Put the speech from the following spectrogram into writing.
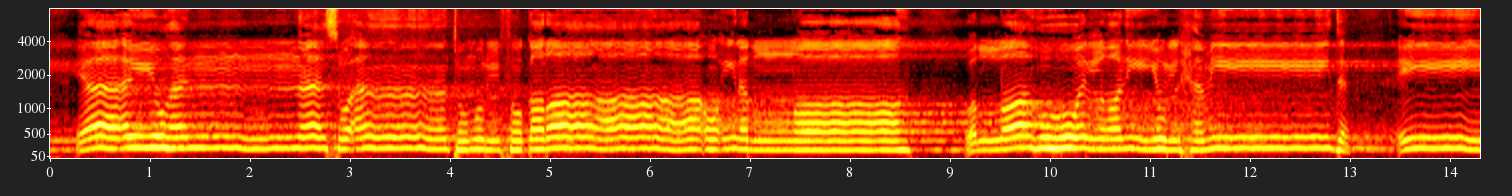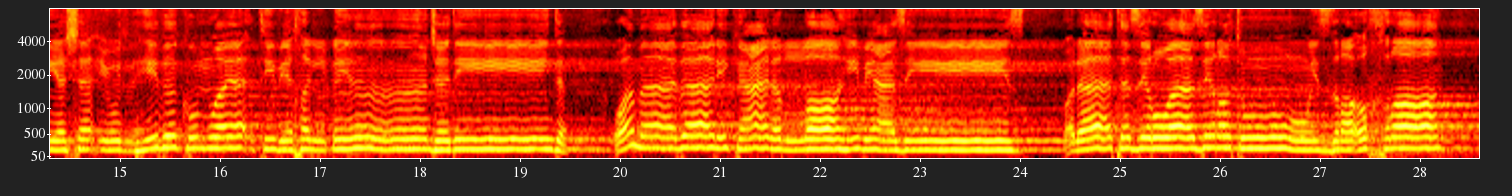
يا أيها الناس أنتم الفقراء إلى الله والله هو الغني الحميد. إن يشأ يذهبكم ويأتي بخلق جديد. وما ذلك على الله بعزيز. ولا تزر وازرة وزر أخرى.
